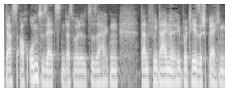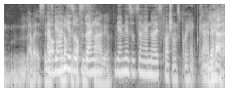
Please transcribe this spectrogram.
das auch umzusetzen. Das würde sozusagen dann für deine Hypothese sprechen. Aber es ist also wir haben noch hier eine sozusagen, Frage. Wir haben hier sozusagen ein neues Forschungsprojekt gerade. Ja.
